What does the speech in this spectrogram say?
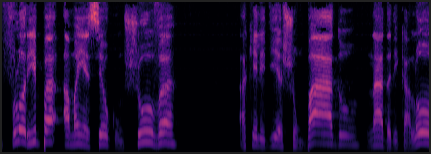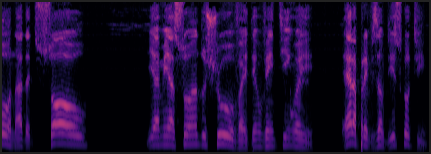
Floripa amanheceu com chuva, aquele dia chumbado, nada de calor, nada de sol, e ameaçando chuva, e tem um ventinho aí. Era a previsão disso, Coutinho?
